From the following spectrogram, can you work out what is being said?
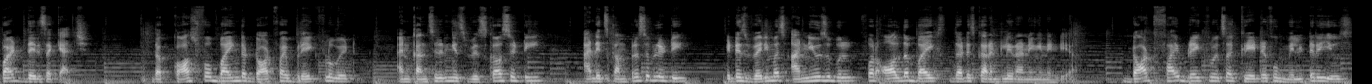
but there is a catch. The cost for buying the dot 5 brake fluid and considering its viscosity and its compressibility, it is very much unusable for all the bikes that is currently running in India. Dot 5 brake fluids are created for military use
